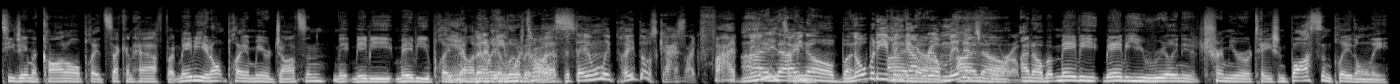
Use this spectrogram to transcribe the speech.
TJ McConnell played second half, but maybe you don't play Amir Johnson. Maybe maybe you play yeah, Belinelli I mean, a little bit talking, less. But they only played those guys like five minutes. I, I, I mean, know, but nobody even got real minutes know, for them. I know, but maybe maybe you really need to trim your rotation. Boston played only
